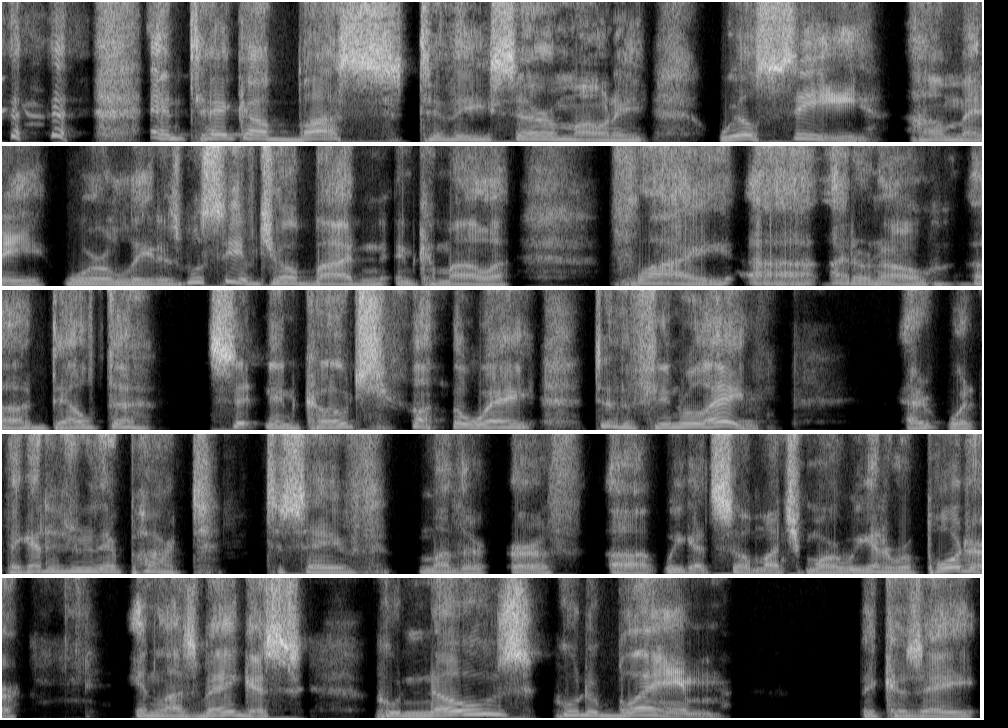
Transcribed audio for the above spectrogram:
and take a bus to the ceremony. We'll see how many world leaders. We'll see if Joe Biden and Kamala fly. Uh, I don't know uh, Delta sitting in coach on the way to the funeral. Hey, what they got to do their part to save Mother Earth. Uh, we got so much more. We got a reporter in Las Vegas who knows who to blame because a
